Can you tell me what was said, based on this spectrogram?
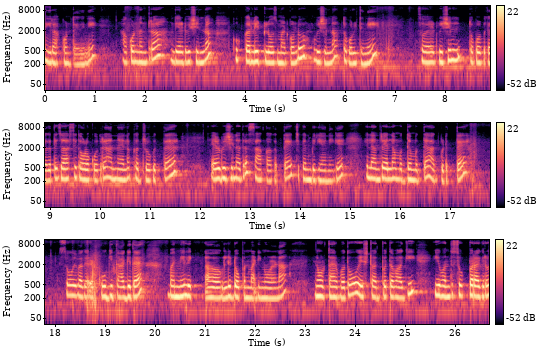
ನೀರು ಹಾಕ್ಕೊತಾ ಇದ್ದೀನಿ. ಹಾಕೊಂಡ ನಂತರ ಒಂದೆರಡು ವಿಷಿಲ್ನ ಕುಕ್ಕರ್ ಲಿಡ್ ಕ್ಲೋಸ್ ಮಾಡಿಕೊಂಡು ವಿಷಿಲ್ನ ತೊಗೊಳ್ತೀನಿ. ಸೊ ಎರಡು ವಿಷಿಲ್ ತೊಗೊಳ್ಬೇಕಾಗತ್ತೆ. ಜಾಸ್ತಿ ತೊಗೊಳಕ್ಕೋದ್ರೆ ಅನ್ನ ಎಲ್ಲ ಕದ್ರೋಗುತ್ತೆ. ಎರಡು ವಿಷಿಲ್ ಆದರೆ ಸಾಕಾಗುತ್ತೆ ಚಿಕನ್ ಬಿರಿಯಾನಿಗೆ. ಇಲ್ಲಾಂದರೆ ಎಲ್ಲ ಮುದ್ದೆ ಮುದ್ದೆ ಆಗಿಬಿಡುತ್ತೆ. ಸೊ ಇವಾಗ ಎರಡು ಕೂಗಿದ್ದಾಗಿದೆ ಬನ್ನಿ, ಲಿಕ್ ಲಿಡ್ ಓಪನ್ ಮಾಡಿ ನೋಡೋಣ. ನೋಡ್ತಾ ಇರ್ಬೋದು ಎಷ್ಟು ಅದ್ಭುತವಾಗಿ ಈ ಒಂದು ಸೂಪರಾಗಿರೋ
